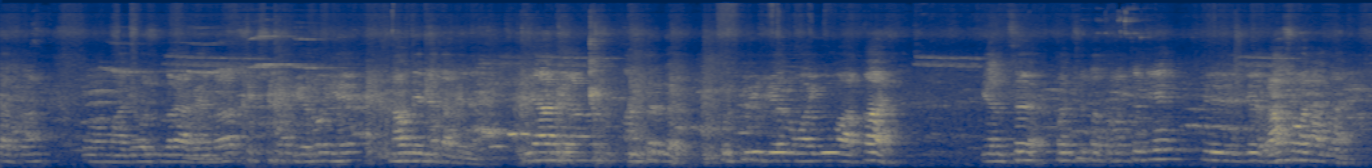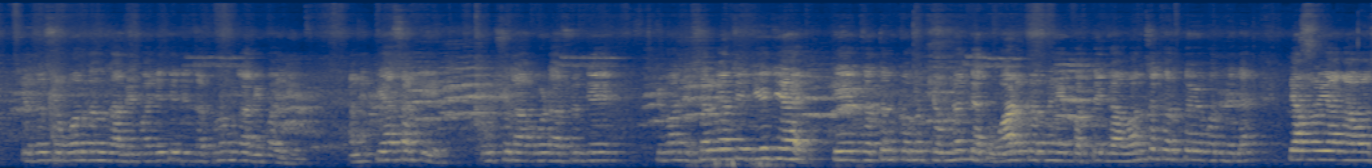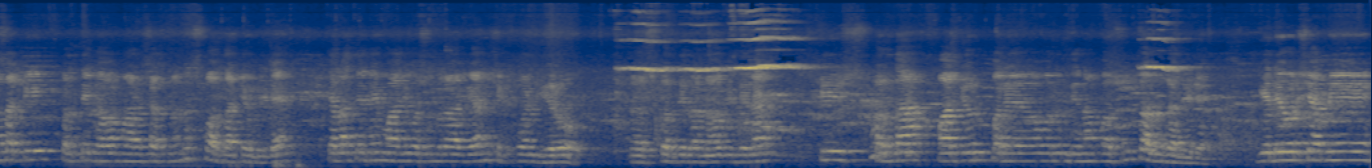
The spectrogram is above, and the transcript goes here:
शासन व माझी वसुंधरा अभियानाला सिक्स झिरो हे नाव देण्यात आलेलं आहे. या अभियान अंतर्गत पृथ्वी जल वायू आकाश यांचं पंचतत्वाचं जे जे ऱ्हास व्हायला लागला आहे त्याचं संवर्धन झाले पाहिजे त्याची जपणूक झाली पाहिजे. आणि त्यासाठी वृक्ष लागवड असं जे किंवा निसर्गाचे जे जे आहे ते जतन करून ठेवणं त्यात वाढ करणं हे प्रत्येक गावांचं कर्तव्य बनलेलं आहे. त्यामुळे या गावासाठी प्रत्येक गावात महाराष्ट्र शासनानं स्पर्धा ठेवलेली आहे. त्याला त्याने माझी वसुंधरा अभियान सिक्स पॉईंट झिरो स्पर्धेला नाव दिलेलं आहे. ही स्पर्धा पाच जून पर्यावरण दिनापासून चालू झालेली आहे. गेल्या वर्षी आम्ही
